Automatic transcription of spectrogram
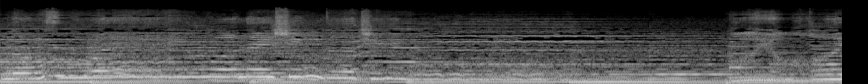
能抚慰我内心的寂寞。我有花一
